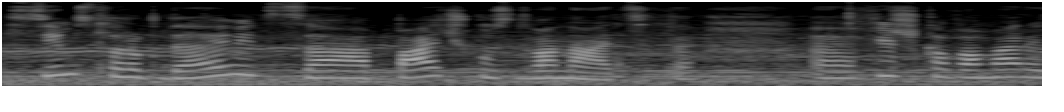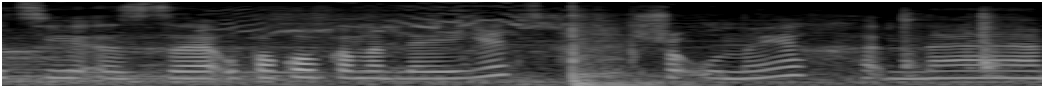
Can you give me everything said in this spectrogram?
7,49 за пачку з 12. Е, фішка в Америці з упаковками для яєць, що у них не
